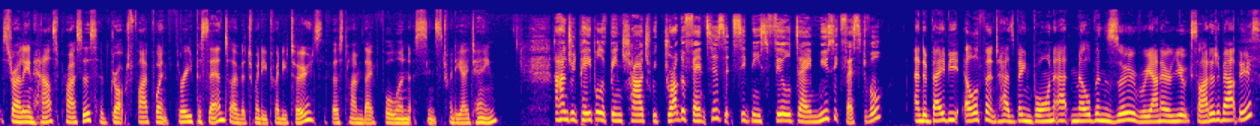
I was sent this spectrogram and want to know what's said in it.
Australian house prices have dropped 5.3% over 2022. It's the first time they've fallen since 2018. 100 people have been charged with drug offences at Sydney's Field Day Music Festival. And a baby elephant has been born at Melbourne Zoo. Rhianna, are you excited about this?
